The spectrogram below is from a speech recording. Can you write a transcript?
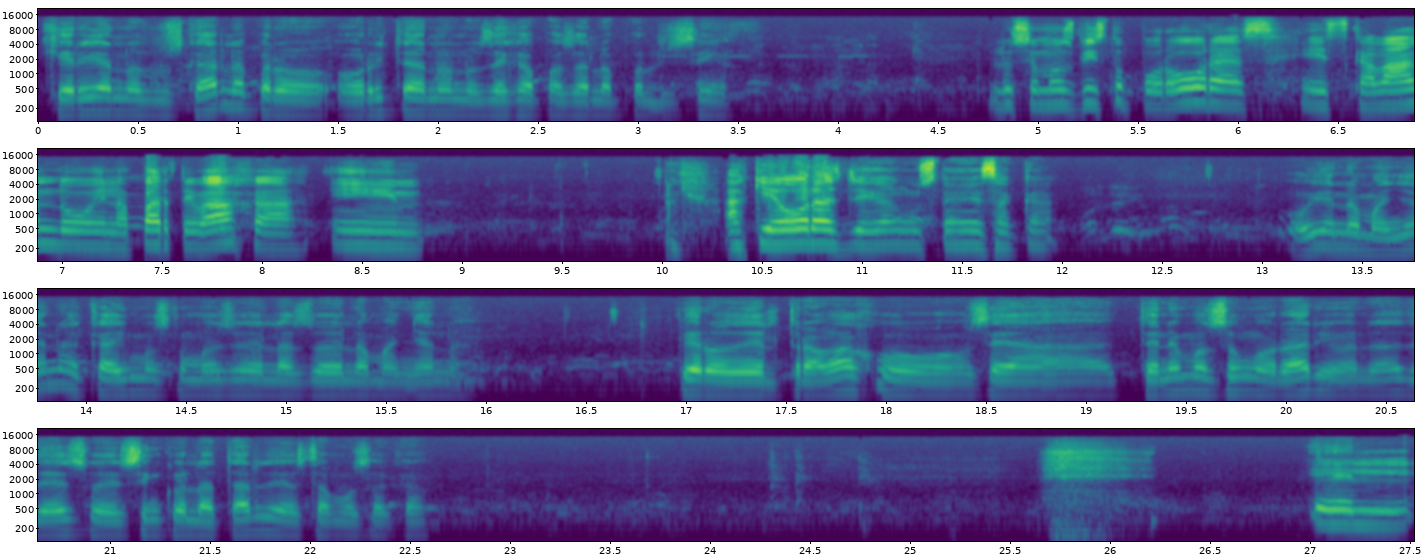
queríamos buscarla, pero ahorita no nos deja pasar la policía. Los hemos visto por horas excavando en la parte baja. Em, ¿A qué horas llegan ustedes acá? Hoy en la mañana caímos como eso de las 2 de la mañana. pero del trabajo, o sea, tenemos un horario, ¿verdad? De eso, de 5 de la tarde ya estamos acá. El,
